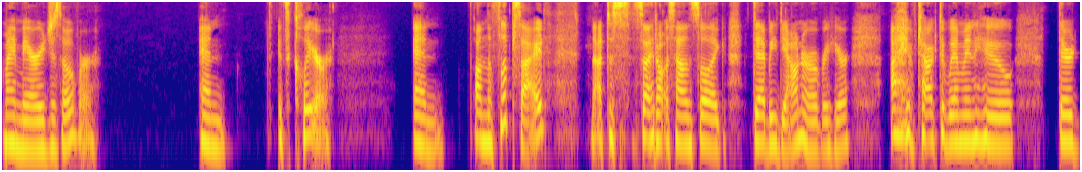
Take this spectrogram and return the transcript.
my marriage is over. And it's clear. And on the flip side, not to so I don't sound so like Debbie Downer over here, I have talked to women who they're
